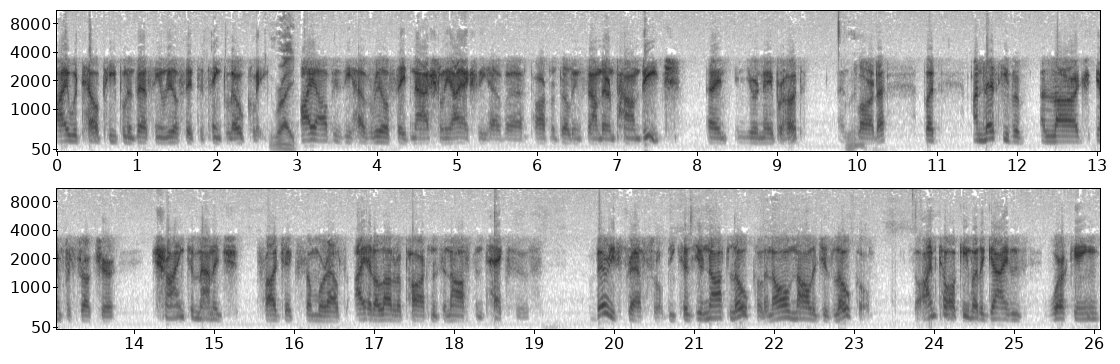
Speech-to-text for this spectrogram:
I would tell people investing in real estate to think locally. Right. I obviously have real estate nationally. I actually have uh, apartment buildings down there in Palm Beach, uh, in, in your neighborhood in Florida. But unless you have a, a large infrastructure, trying to manage projects somewhere else. I had a lot of apartments in Austin, Texas. Very stressful because you're not local, and all knowledge is local. I'm talking about a guy who's working,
